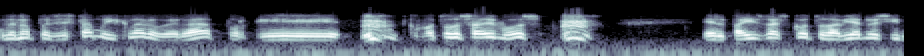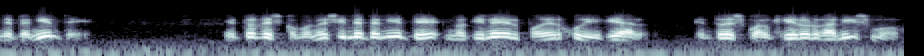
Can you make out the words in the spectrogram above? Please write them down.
Bueno, pues está muy claro, ¿verdad? Porque, como todos sabemos, el País Vasco todavía no es independiente. Entonces, como no es independiente, no tiene el poder judicial. Entonces, cualquier organismo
